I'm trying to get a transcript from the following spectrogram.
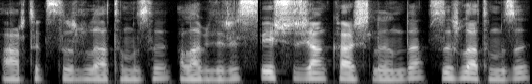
artık zırhlı atımızı alabiliriz. 500 can karşılığında zırhlı atımızı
